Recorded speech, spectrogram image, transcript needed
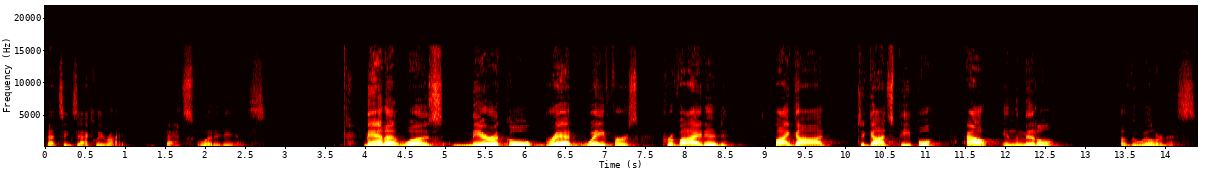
That's exactly right. That's what it is. Manna was miracle bread wafers provided by God to God's people out in the middle of the wilderness.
